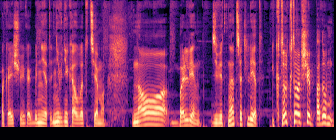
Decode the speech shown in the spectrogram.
пока еще как бы нет, не вникал в эту тему. Но, блин, 19 лет. И кто, кто вообще подум,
